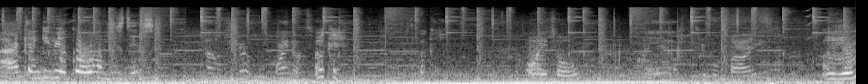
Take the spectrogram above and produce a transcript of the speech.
I can give you a call one of these days? Oh, sure. Why not? Okay. Okay. Oh, it's all. Oh, yeah. Triple five, Mm-hmm.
